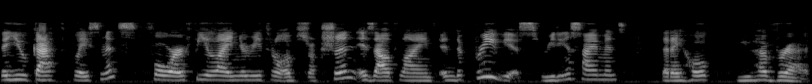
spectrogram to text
The UCATH placements for feline urethral obstruction is outlined in the previous reading assignment that I hope you have read.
